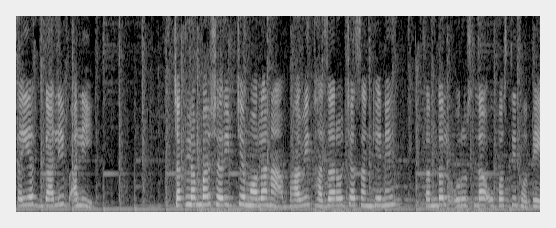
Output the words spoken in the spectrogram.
सय्यद गालिब अली चकलंबा शरीफचे मौलाना भाविक हजारोच्या संख्येने संदल उरुसला उपस्थित होते.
